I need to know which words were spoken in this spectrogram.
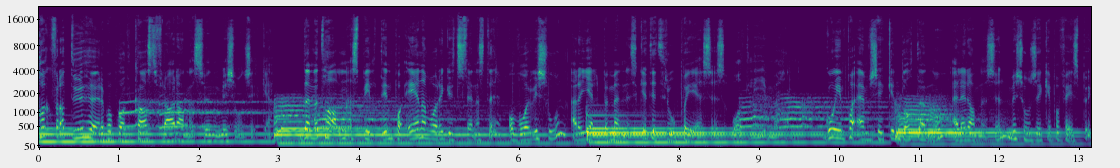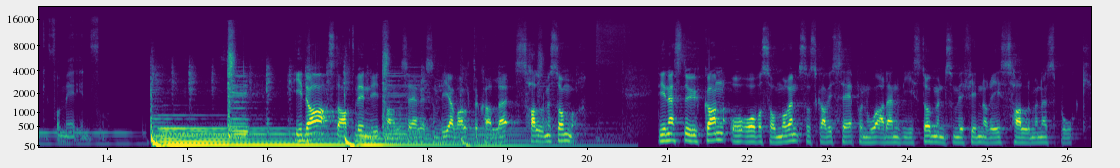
Takk for at du hører på podkast fra Randesund misjonskirke. Denne talen er spilt inn på en av våre gudstjenester, og vår visjon er å hjelpe mennesker til tro på Jesus og et liv med Han. Gå inn på mkirken.no eller Randesund misjonskirke på Facebook for mer info. I dag starter vi en ny taleserie som vi har valgt å kalle Salmesommer. De neste ukene og over sommeren så skal vi se på noe av den visdommen som vi finner i Salmenes bok.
